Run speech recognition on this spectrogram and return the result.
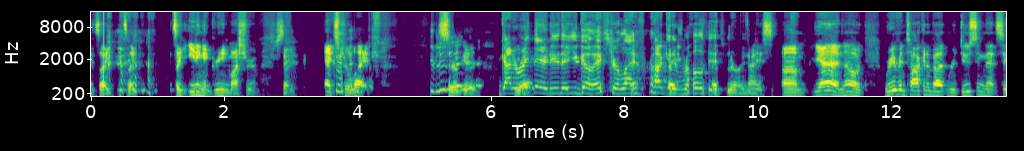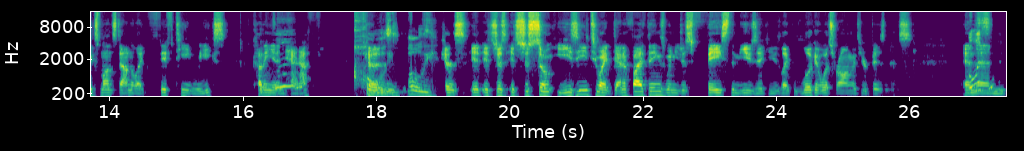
It's like it's like it's like eating a green mushroom. Just like extra life. So good. Got it yeah. right there, dude. There you go. Extra life, rocking and rolling. That's really nice. Um, yeah, no, we're even talking about reducing that six months down to like 15 weeks cutting it in half. Holy, holy! Because it, it's just it's just so easy to identify things when you just face the music. You like look at what's wrong with your business, and well, let's, then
